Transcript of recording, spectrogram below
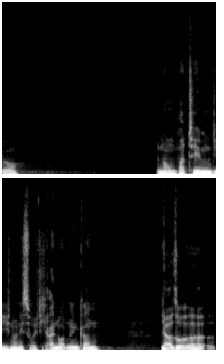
Ja. Dann noch ein paar Themen, die ich noch nicht so richtig einordnen kann. Ja, also äh,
